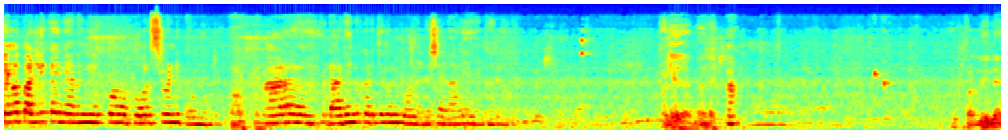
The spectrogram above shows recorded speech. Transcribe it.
ഞങ്ങൾ പള്ളി കഴിഞ്ഞ് ഇറങ്ങിയപ്പോ ഫോറസ്റ്റ് വണ്ടി പോകുന്നുണ്ട്. ആളെ ഡാഡിയൊക്കെ എടുത്തുകൊണ്ട് പോകുന്നുണ്ട്. പക്ഷെ ഡാഡിയെ ഞങ്ങൾക്ക് പള്ളിയിലായിരുന്നു അല്ലേ? പള്ളിയിലെ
